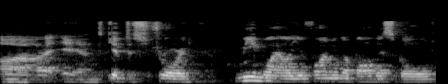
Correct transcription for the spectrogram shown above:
uh, and get destroyed. Meanwhile, you're farming up all this gold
